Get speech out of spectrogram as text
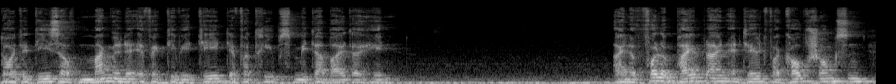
deutet dies auf mangelnde Effektivität der Vertriebsmitarbeiter hin. Eine volle Pipeline enthält Verkaufschancen,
